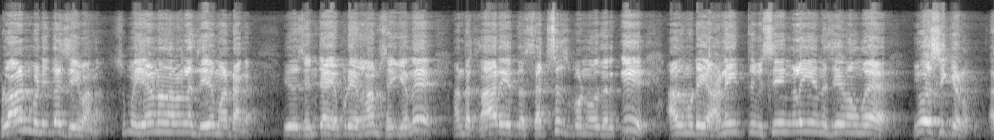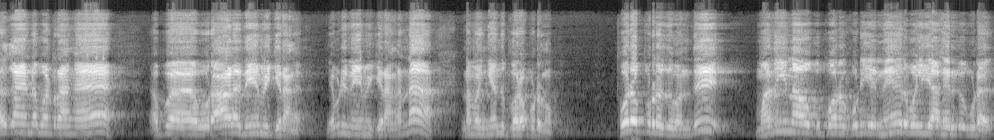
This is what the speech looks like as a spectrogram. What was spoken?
பிளான் பண்ணி தான் செய்வாங்க. சும்மா ஏனதானெல்லாம் செய்ய மாட்டாங்க. இதை செஞ்சால் எப்படியெல்லாம் செய்யணும்? அந்த காரியத்தை சக்ஸஸ் பண்ணுவதற்கு அதனுடைய அனைத்து விஷயங்களையும் என்ன செய்யறவங்க யோசிக்கணும். அதுக்காக என்ன பண்ணுறாங்க அப்போ ஒரு ஆளை நியமிக்கிறாங்க. எப்படி நியமிக்கிறாங்கன்னா நம்ம இங்கேருந்து புறப்படணும். புறப்படுறது வந்து மதீனாவுக்கு போகக்கூடிய நேர் வழியாக இருக்கக்கூடாது.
